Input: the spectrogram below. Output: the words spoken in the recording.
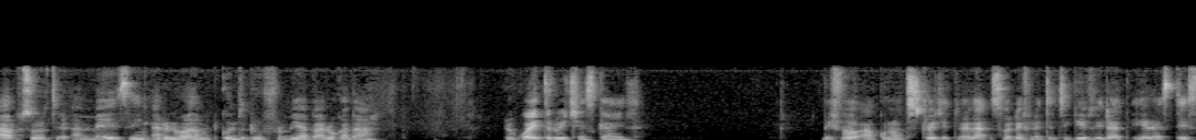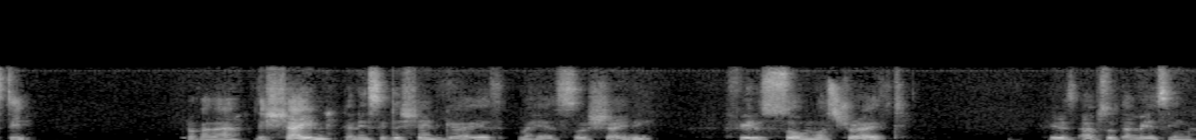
absolutely amazing. I don't know what i'm going to do from here but look at that. Look where it reaches guys. Before I could not stretch it like that. So definitely to give you that elasticity look at that. The shine. Can you see the shine guys? My hair is so shiny. Feels so moisturized. Feels absolutely amazing.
